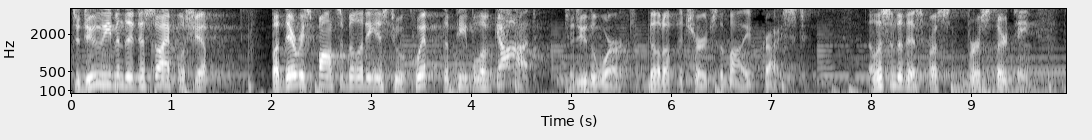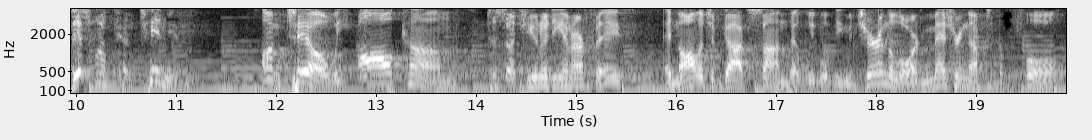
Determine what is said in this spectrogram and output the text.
to do even the discipleship, but their responsibility is to equip the people of God to do the work, build up the church, the body of Christ. Now listen to this, verse, verse 13. This will continue until we all come to such unity in our faith and knowledge of God's Son that we will be mature in the Lord, measuring up to the full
